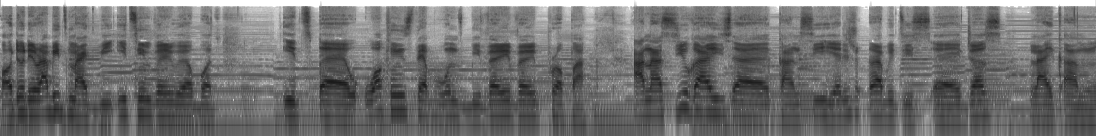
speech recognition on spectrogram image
Although the rabbit might be eating very well but its uh, walking step won't be very very proper. And as you guys uh, can see here this rabbit is uh, just like um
